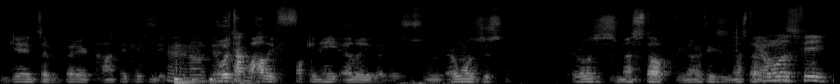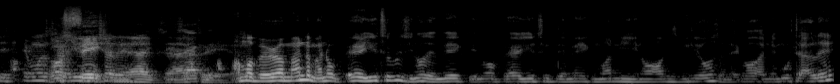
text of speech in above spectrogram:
and get into better content. They, I don't know. they always talk about how they fucking hate LA. Like it's, it was, everyone's just, everyone's just messed up. You know, everything's just messed up. Everyone's fake. They- Everyone's trying to use fake. each other. Yeah, exactly. Exactly. I'm a bear man. I know bear YouTubers. You know they make you know bear YouTube. They make money. You know all these videos, and they go and they move to LA.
